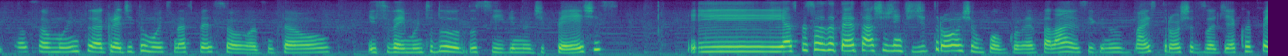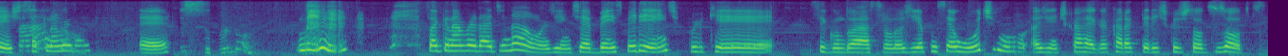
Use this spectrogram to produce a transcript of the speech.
Eu sou muito, eu acredito muito nas pessoas. Então, isso vem muito do, do signo de peixes. E as pessoas até taxam a gente de trouxa um pouco, né? Falar, ah, o signo mais trouxa do zodíaco é peixe. Só que na verdade. É. absurdo. Só que na verdade não, a gente é bem experiente, porque, segundo a astrologia, por ser o último, a gente carrega características de todos os outros.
